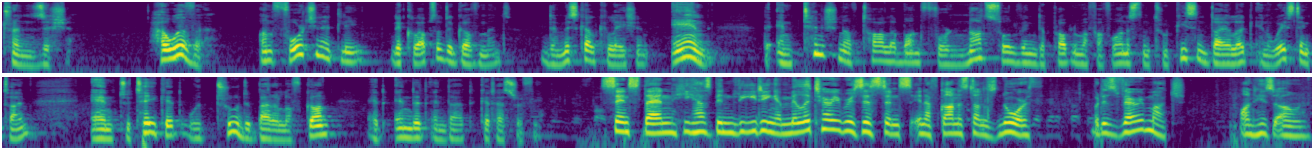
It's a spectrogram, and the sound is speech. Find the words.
transition. However, unfortunately, the collapse of the government, the miscalculation, and the intention of Taliban for not solving the problem of Afghanistan through peace and dialogue and wasting time, and to take it with, through the battle of gun, it ended in that catastrophe. Since then, he has been leading a military resistance in Afghanistan's north but is very much on his own.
